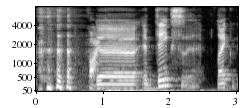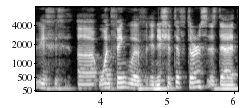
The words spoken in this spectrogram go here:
Fine. uh, it takes like if uh, one thing with initiative turns is that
